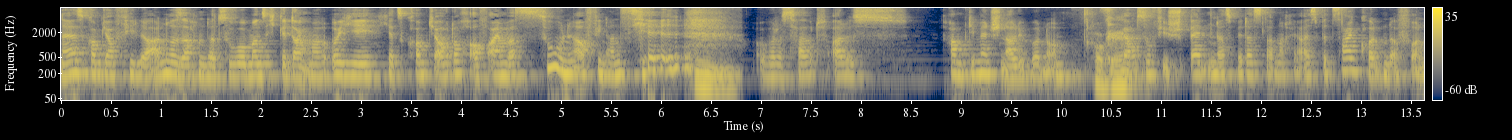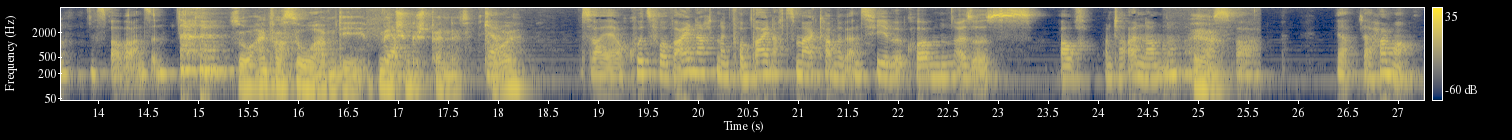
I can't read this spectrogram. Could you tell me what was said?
ne, es kommt ja auch viele andere Sachen dazu, wo man sich Gedanken macht, oh je, jetzt kommt ja auch doch auf einem was zu, ne, auch finanziell. Mhm. Aber das hat alles, haben die Menschen alle übernommen. Okay. Es gab so viel Spenden, dass wir das dann nachher alles bezahlen konnten davon. Das war Wahnsinn. So einfach so haben die Menschen ja. gespendet. Toll. Ja. Es war ja auch kurz vor Weihnachten, dann vom Weihnachtsmarkt haben wir ganz viel bekommen. Also es auch unter anderem, ne? Also ja. es war ja der Hammer.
